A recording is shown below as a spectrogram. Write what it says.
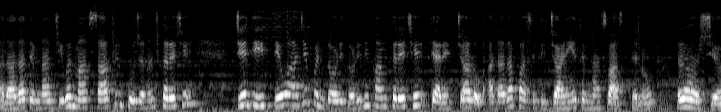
આ દાદા તેમના જીવનમાં સાત્વિક ભોજન જ કરે છે, જેથી તેઓ આજે પણ દોડી દોડીને કામ કરે છે. ત્યારે ચાલો આ દાદા પાસેથી જાણીએ તેમના સ્વાસ્થ્યનું રહસ્ય.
